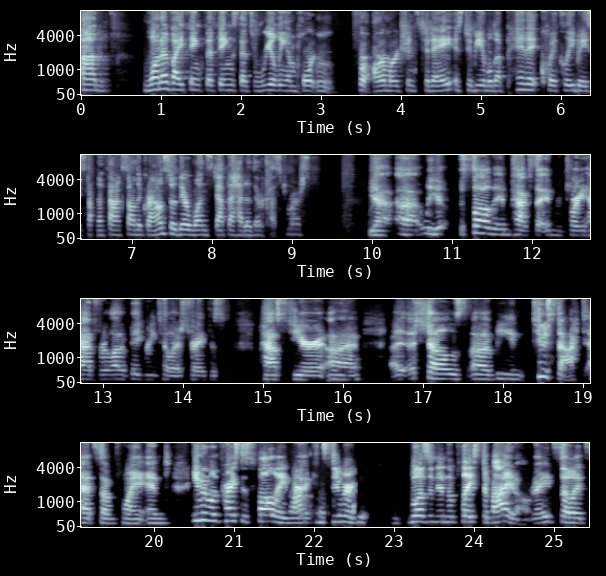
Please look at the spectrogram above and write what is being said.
Um, one of, I think, the things that's really important for our merchants today is to be able to pivot quickly based on the facts on the ground so they're one step ahead of their customers. Yeah, uh, we saw the impacts that inventory had for a lot of big retailers, right? This past year, uh, uh, shelves uh, being too stocked at some point, and even with prices falling, wow. the consumer wasn't in the place to buy it all, right? So it's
